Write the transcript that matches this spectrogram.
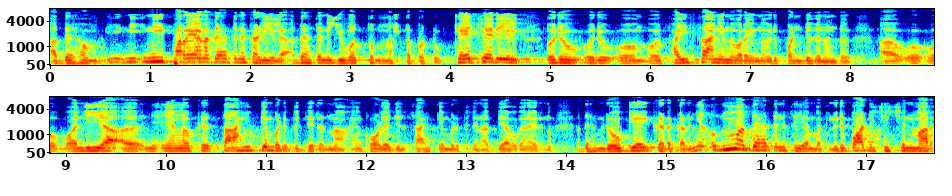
അദ്ദേഹം ഇനി- പറയാൻ അദ്ദേഹത്തിന് കഴിയില്ല. അദ്ദേഹത്തിന്റെ യുവത്വം നഷ്ടപ്പെട്ടു. കേച്ചേരിയിൽ ഒരു ഒരു ഫൈസാൻ എന്ന് പറയുന്ന ഒരു പണ്ഡിതനുണ്ട്. വലിയ ഞങ്ങൾക്ക് സാഹിത്യം പഠിപ്പിച്ചിരുന്ന കോളേജിൽ സാഹിത്യം പഠിപ്പിച്ചിരുന്ന അധ്യാപകനായിരുന്നു. അദ്ദേഹം രോഗിയായി കിടക്കണം. ഞാൻ ഒന്നും അദ്ദേഹത്തിന് ചെയ്യാൻ പറ്റില്ല. ഒരുപാട് ശിഷ്യന്മാർ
